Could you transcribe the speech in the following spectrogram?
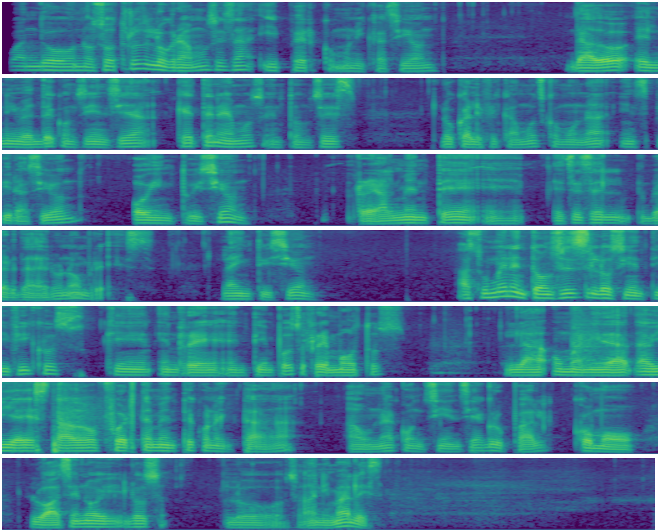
Cuando nosotros logramos esa hipercomunicación, Dado el nivel de conciencia que tenemos, entonces lo calificamos como una inspiración o intuición. Realmente eh, ese es el verdadero nombre, es la intuición. Asumen entonces los científicos que en, tiempos remotos la humanidad había estado fuertemente conectada a una conciencia grupal como lo hacen hoy los, los animales.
